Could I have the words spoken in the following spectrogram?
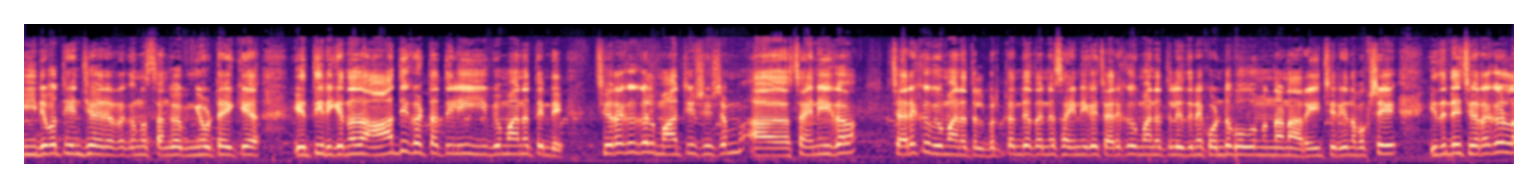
ഈ ഇരുപത്തിയഞ്ച് പേര് ഇറങ്ങുന്ന സംഘം ഇങ്ങോട്ടേക്ക് എത്തിയിരിക്കുന്നത്. ആദ്യഘട്ടത്തിൽ ഈ വിമാനത്തിന്റെ ചിറകുകൾ മാറ്റിയ ശേഷം സൈനിക ചരക്ക് വിമാനത്തിൽ ബ്രിട്ടന്റെ തന്നെ സൈനിക ചരക്ക് വിമാനത്തിൽ ഇതിനെ കൊണ്ടുപോകുമെന്നാണ് അറിയിച്ചിരിക്കുന്നത്. പക്ഷേ ഇതിന്റെ ചിറകുകൾ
